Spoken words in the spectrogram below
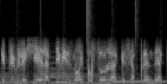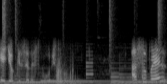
que privilegia el activismo y postula que se aprende aquello que se descubre. A su vez,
